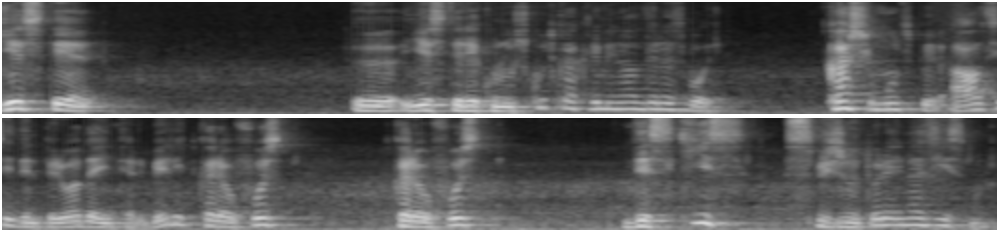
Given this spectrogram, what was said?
este, este recunoscut ca criminal de război. Ca și mulți alții din perioada interbelic care au fost, care au fost deschis sprijinători ai nazismului.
